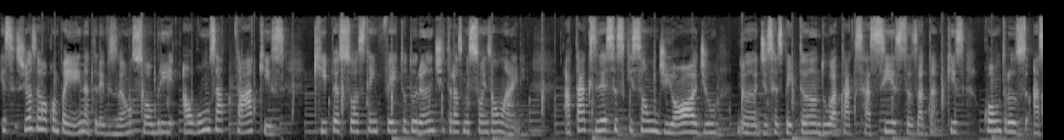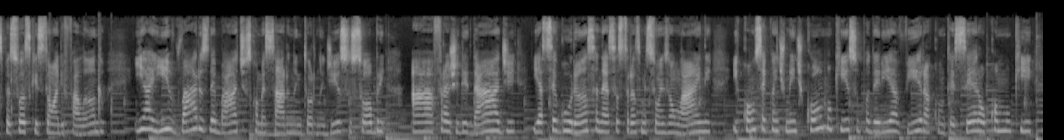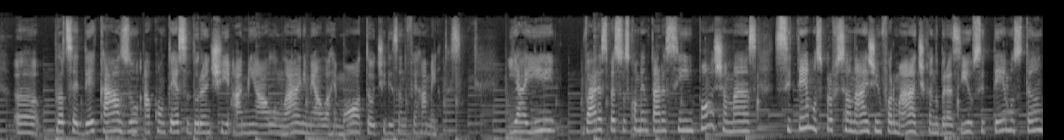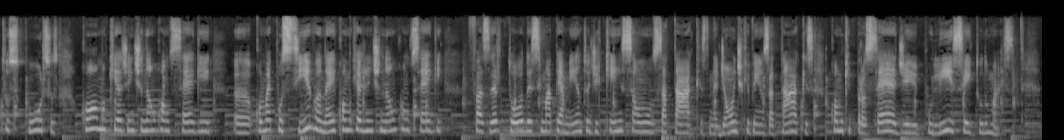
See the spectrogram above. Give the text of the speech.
esses dias eu acompanhei na televisão sobre alguns ataques que pessoas têm feito durante transmissões online. Ataques esses que são de ódio, desrespeitando, ataques racistas, ataques contra as pessoas que estão ali falando. E aí vários debates começaram em torno disso sobre a fragilidade e a segurança nessas transmissões online e consequentemente como que isso poderia vir a acontecer ou como que uh, proceder caso aconteça durante a minha aula online, minha aula remota, utilizando ferramentas. E aí várias pessoas comentaram assim: poxa, mas se temos profissionais de informática no Brasil, se temos tantos cursos, como que a gente não consegue, uh, como é possível, né? E como que a gente não consegue fazer todo esse mapeamento de quem são os ataques, né? De onde que vêm os ataques, como que procede, polícia e tudo mais.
